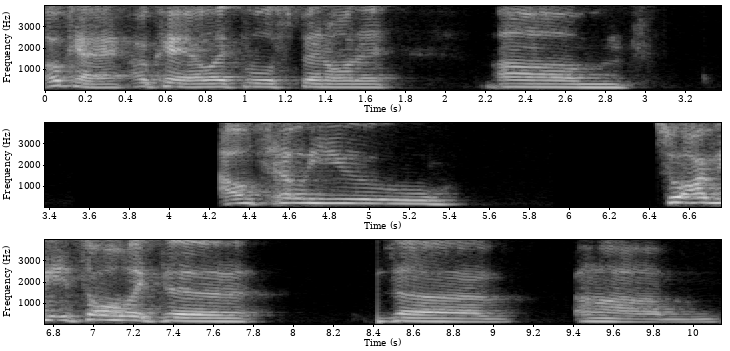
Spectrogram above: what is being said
Okay, okay, I like the little spin on it. Um, I'll tell you. So I mean, it's all like the the um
